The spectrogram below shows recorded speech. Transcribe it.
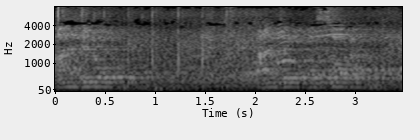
Angelo, Angelo Bassora.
